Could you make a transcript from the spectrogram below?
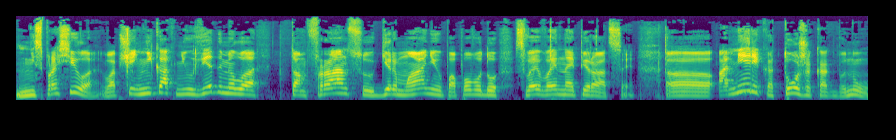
не спросила, вообще никак не уведомила там Францию, Германию по поводу своей военной операции. Э, Америка тоже как бы, ну,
